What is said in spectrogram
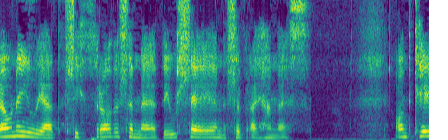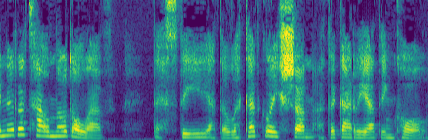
Mewn eiliad, llithrodd y llynedd i'w lle yn y llyfrau hanes. Ond cyn yr atalnod olaf, desti a dylygad gleision a dygariad ein côl,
